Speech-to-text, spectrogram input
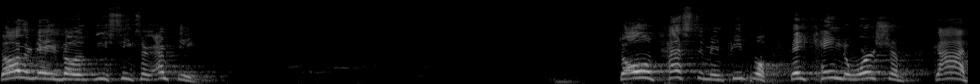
The other days, though, these seats are empty. The Old Testament people, they came to worship God.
